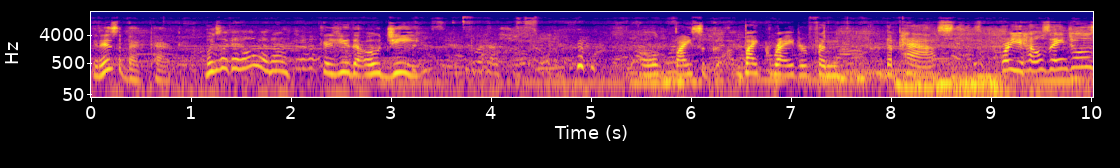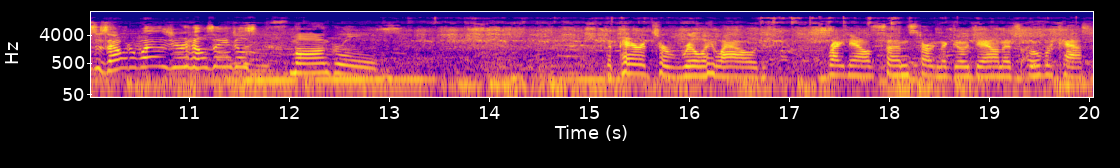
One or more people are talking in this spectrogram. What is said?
It is a backpack. Looks like a helmet, huh? Because you the OG. Old bicycle bike rider from the past. Were you Hell's Angels? Is that what it was? You're Hell's Angels? Mongrels. The parrots are really loud. Right now, sun's starting to go down. It's overcast.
